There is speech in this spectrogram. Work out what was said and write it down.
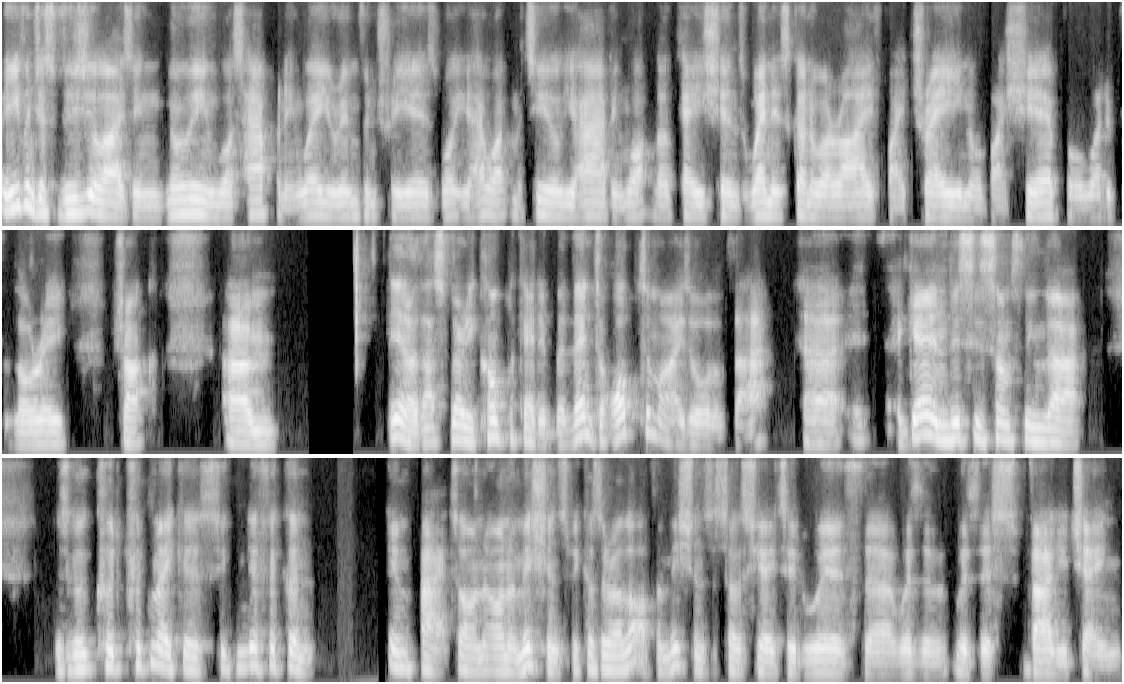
even just visualizing, knowing what's happening, where your inventory is, what you have, what material you have in what locations, when it's going to arrive by train or by ship or whatever lorry, truck. Um, you know that's very complicated. But then to optimize all of that, uh, again, this is something that is, could could make a significant impact on on emissions because there are a lot of emissions associated with uh, with the, with this value chain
